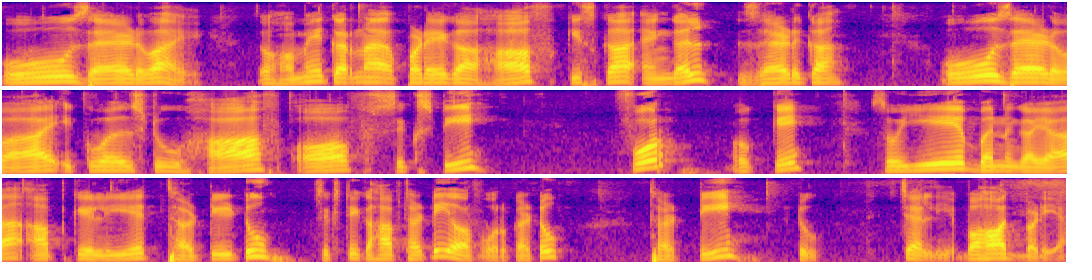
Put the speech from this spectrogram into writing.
O Z Y तो हमें करना पड़ेगा हाफ़ किसका? एंगल जेड का। O Z Y equals to half of sixty four okay so ये बन गया आपके लिए थर्टी टू सिक्सटी का हाफ़ थर्टी और फोर का टू, थर्टी टू। चलिए, बहुत बढ़िया।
